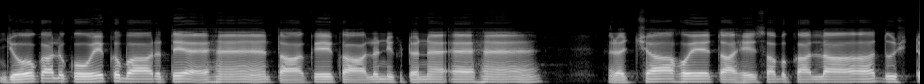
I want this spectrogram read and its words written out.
ਜੋ ਕਲ ਕੋ ਇੱਕ ਬਾਰ ਧਿਐ ਹੈ ਤਾਕੇ ਕਾਲ ਨਿਕਟ ਨ ਹੈ। ਰੱਛਾ ਹੋਏ ਤਾਹੇ ਸਭ ਕਾਲਾ, ਦੁਸ਼ਟ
